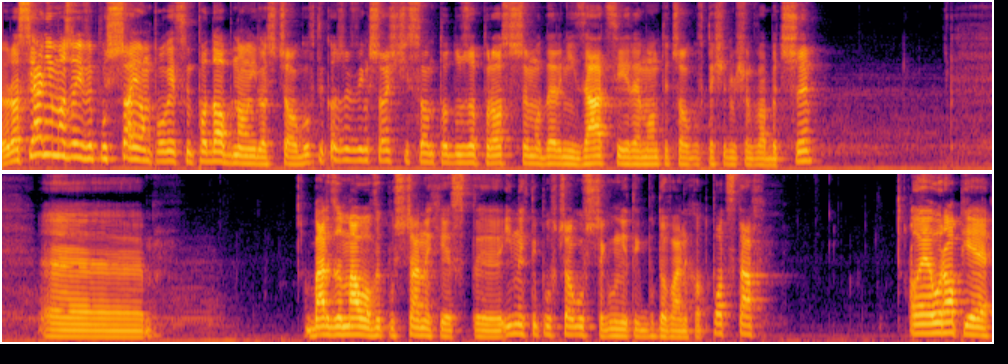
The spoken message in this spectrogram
Rosjanie może i wypuszczają powiedzmy podobną ilość czołgów, tylko że w większości są to dużo prostsze modernizacje i remonty czołgów T-72B3. E, Bardzo mało wypuszczanych jest e, innych typów czołgów, szczególnie tych budowanych od podstaw. O Europie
